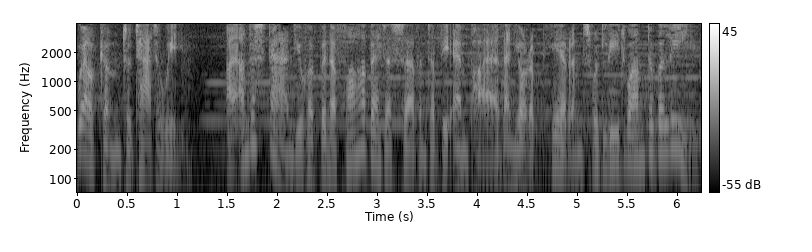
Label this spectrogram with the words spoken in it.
Welcome to Tatooine. I understand you have been a far better servant of the Empire than your appearance would lead one to believe.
